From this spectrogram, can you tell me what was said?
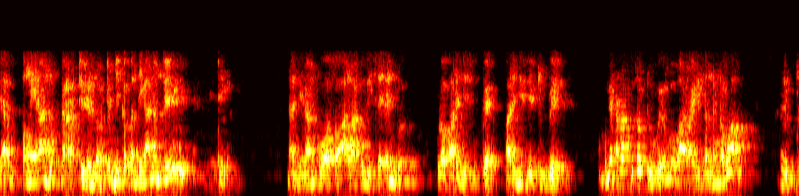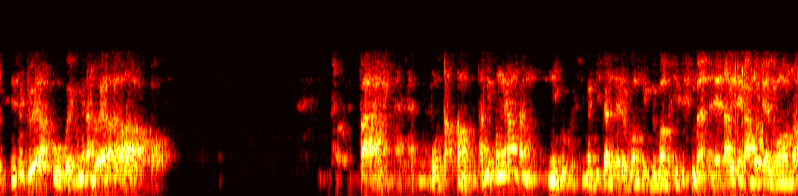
ya pangeran mbok kerdil demi kepentingan de. de. Nah jenengan kuasa ala kulisein mbok kula paringi suka, paringi di duwe. Mungkin ada butuh duwe mbok warai seneng napa? Ini duwe lah kowe, mungkin mbok elak apa. Pak, utak Tapi pangeran kan niku ngendikan dari wong sing donga mesti disembadane, tapi sing model ngono.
